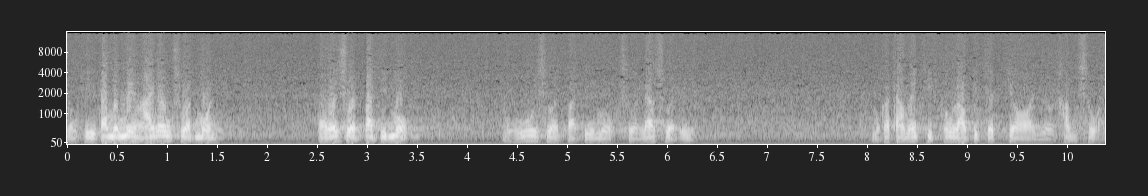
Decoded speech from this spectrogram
บางทีถ้ามันไม่หายก็ต้องสวดมนต์ตอนนั้นสวดปาติโมกโอ้สวดปาติโมกสวดแล้วสวดอีก มันก็ทำให้จิตของเราไปจดจ่ออยู่คำสวด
